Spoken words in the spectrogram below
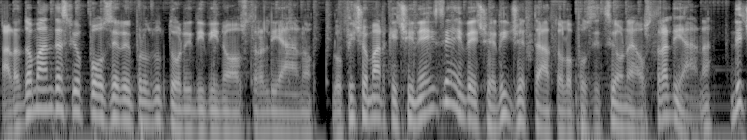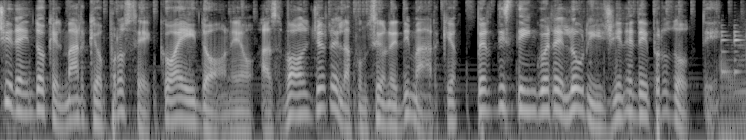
Alla domanda si opposero i produttori di vino australiano. L'ufficio marchi cinese ha invece rigettato l'opposizione australiana, decidendo che il marchio Prosecco è idoneo a svolgere la funzione di marchio per distinguere l'origine dei prodotti.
